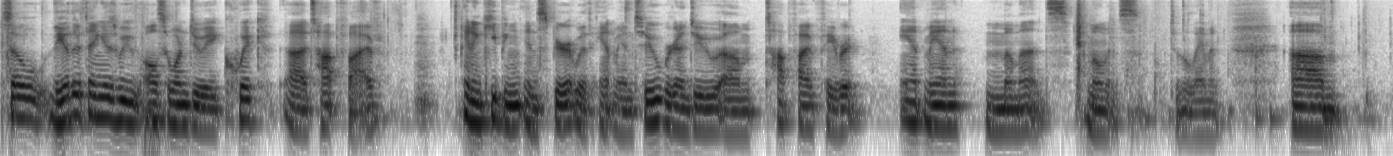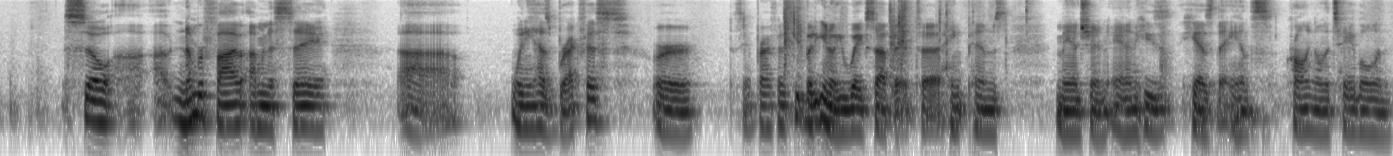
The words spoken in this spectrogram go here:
So the other thing is we also want to do a quick uh, top five, and in keeping in spirit with Ant Man two, we're going to do um, top five favorite Ant Man moments moments to the layman. Um, so uh, uh number five, I'm going to say uh, when he has breakfast or does he have breakfast? But you know he wakes up at uh, Hank Pym's mansion and he's he has the ants crawling on the table and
